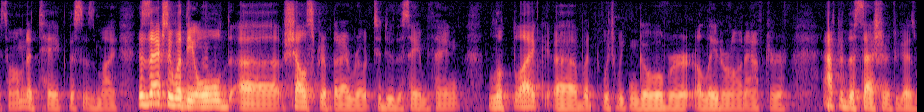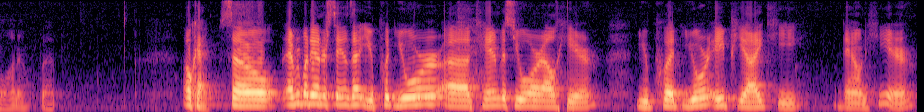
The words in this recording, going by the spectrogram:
so I'm going to take, this is my, this is actually what the old uh, shell script that I wrote to do the same thing looked like, uh, but which we can go over uh, later on after, after the session if you guys want to. But. Okay, so everybody understands that. You put your uh, Canvas URL here. You put your API key down here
